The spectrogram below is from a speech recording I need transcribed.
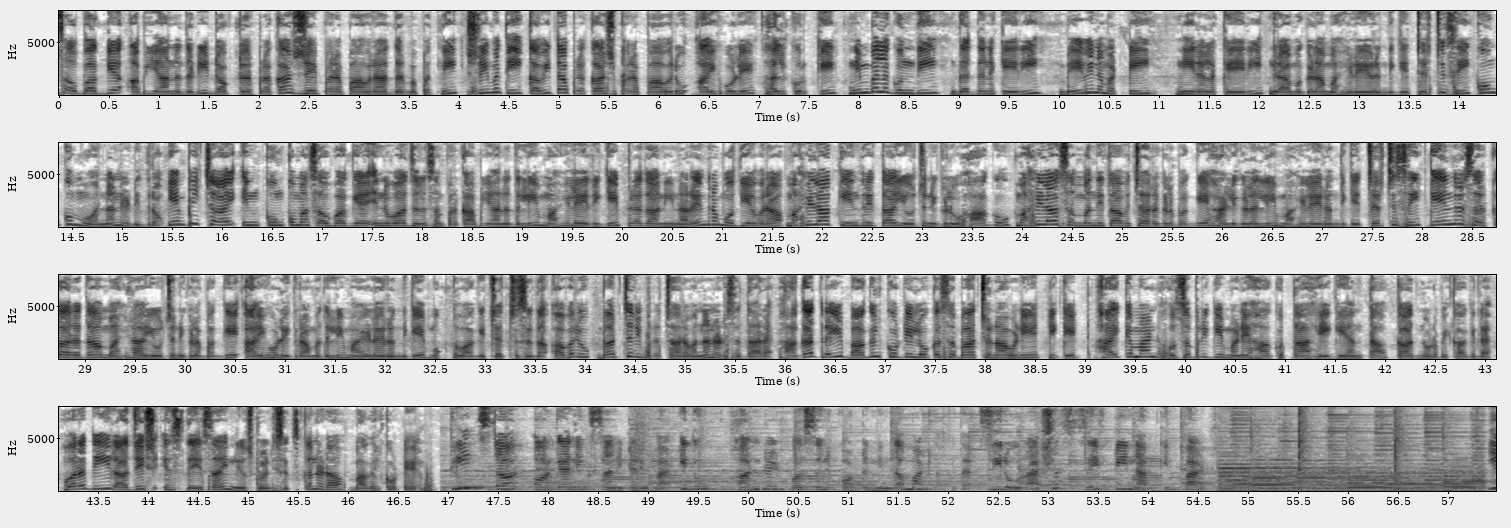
ಸೌಭಾಗ್ಯ ಅಭಿಯಾನದಡಿ ಡಾಕ್ಟರ್ ಪ್ರಕಾಶ್ ಜೆ ಪರಪ್ಪ ಅವರ ಧರ್ಮಪತ್ನಿ ಶ್ರೀಮತಿ ಕವಿತಾ ಪ್ರಕಾಶ್ ಪರಪ್ಪ ಅವರು ಐಹೊಳೆ, ಹಲ್ಕುರ್ಕಿ, ನಿಂಬಲಗುಂದಿ, ಗದ್ದನಕೇರಿ, ಬೇವಿನಮಟ್ಟಿ, ನೀರಲಕೇರಿ ಗ್ರಾಮಗಳ ಮಹಿಳೆಯರೊಂದಿಗೆ ಚರ್ಚಿಸಿ ಕುಂಕುಮವನ್ನ ನೀಡಿದ್ರು. ಎಂಪಿ ಚಾಯ್ ಇನ್ ಕುಂಕುಮ ಸೌಭಾಗ್ಯ ಎನ್ನುವ ಜನಸಂಪರ್ಕ ಅಭಿಯಾನದಲ್ಲಿ ಮಹಿಳೆಯರಿಗೆ ಪ್ರಧಾನಿ ನರೇಂದ್ರ ಮೋದಿ ಅವರ ಮಹಿಳಾ ಕೇಂದ್ರಿತ ಯೋಜನೆಗಳು ಹಾಗೂ ಮಹಿಳಾ ಸಂಬಂಧಿತ ವಿಚಾರಗಳ ಬಗ್ಗೆ ಹಳ್ಳಿಗಳಲ್ಲಿ ಮಹಿಳೆಯರೊಂದಿಗೆ ಚರ್ಚಿಸಿ ಕೇಂದ್ರ ಸರ್ಕಾರದ ಮಹಿಳಾ ಯೋಜನೆಗಳ ಬಗ್ಗೆ ಐಹೊಳೆ ಗ್ರಾಮದಲ್ಲಿ ಮಹಿಳೆಯರೊಂದಿಗೆ ಮುಕ್ತವಾಗಿ ಚರ್ಚಿಸಿದ ಅವರು, ಭರ್ಜರಿ ಪ್ರಚಾರವನ್ನ ನಡೆಸಿದ್ದಾರೆ. ಹಾಗಾದ್ರೆ ಬಾಗಲಕೋಟೆ ಲೋಕಸಭಾ ಚುನಾವಣೆ ಟಿಕೆಟ್ ಹೈಕಮಾಂಡ್ ಹೊಸಬರಿಗೆ ಮಣೆ ಹಾಕುತ್ತಾ ಹೇಗೆ ಅಂತ ಕಾದ್ ನೋಡಬೇಕಾಗಿದೆ. ವರದಿ Rajesh S Desai, news twenty six Kannada, Bagalkot. Green star organic sanitary pad. ಇದು ಹಂಡ್ರೆಡ್ ಪರ್ಸೆಂಟ್ ಕಾಟನ್ನಿಂದ ಮಾಡಲಾಗಿದೆ zero rashes safety napkin pad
